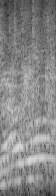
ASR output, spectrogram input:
¡Bravo!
